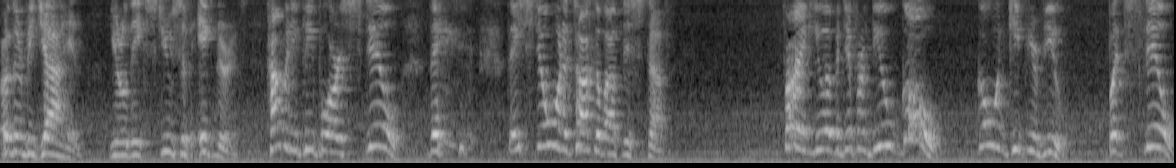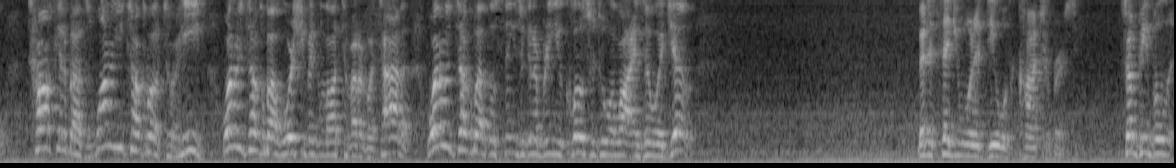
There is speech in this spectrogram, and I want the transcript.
or there be you know, the excuse of ignorance. How many people are still, they, they still want to talk about this stuff. Fine, you have a different view, go. Go and keep your view. But still, talking about this. Why don't you talk about Tawheed? Why don't you talk about worshiping Allah Ta'ala? Why don't you talk about those things that are going to bring you closer to Allah Azza wa Jal? But instead you want to deal with controversy. Some people,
